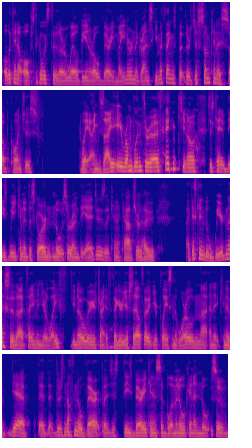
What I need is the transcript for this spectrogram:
all the kind of obstacles to their well-being are all very minor in the grand scheme of things, but there's just some kind of subconscious like anxiety rumbling through it, I think, you know, just kind of these wee kind of discordant notes around the edges that kind of captured how I guess kind of the weirdness of that time in your life, you know, where you're trying to figure yourself out and your place in the world and that, and it kind of yeah, it, there's nothing overt, but just these very kind of subliminal kind of notes of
